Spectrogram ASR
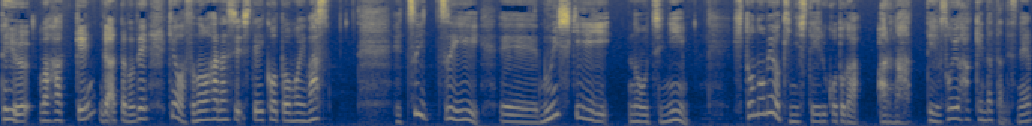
っていう、まあ、発見があったので今日はそのお話ししていこうと思います。えついつい、えー無意識のうちに人の目を気にしていることがあるなっていうそういう発見だったんですね。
